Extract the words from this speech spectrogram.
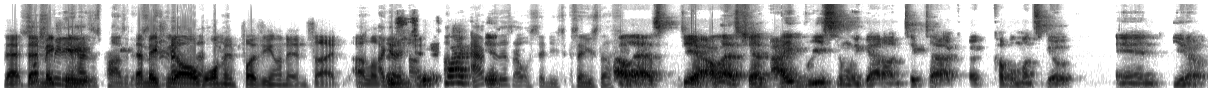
that that makes me has its positives. that makes me all warm and fuzzy on the inside i love I that gotta- Is shit. TikTok- After it- this, I will send you send you stuff. I'll ask. Yeah, I'll ask Chad. I recently got on TikTok a couple months ago, and you know,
